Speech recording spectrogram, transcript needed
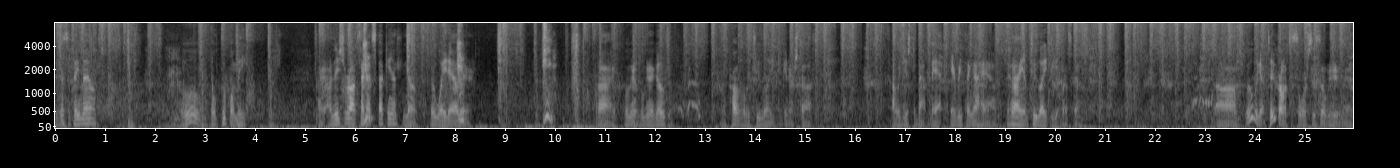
Is this a female? Ooh, don't poop on me. Are, are these the rocks I got stuck in? No, they're way down there. Alright, we're gonna we're gonna go we're probably too late to get our stuff. I would just about bet everything I have that I am too late to get my stuff. Um, ooh, we got two brontosauruses over here now.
